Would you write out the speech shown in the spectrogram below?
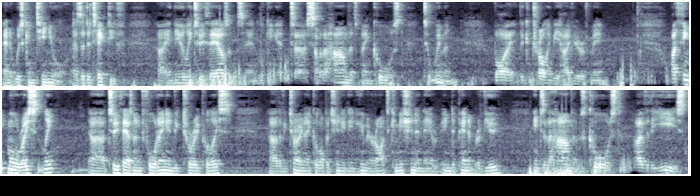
and it was continual. As a detective uh, in the early 2000s and looking at uh, some of the harm that's been caused to women by the controlling behaviour of men. I think more recently, uh, 2014 in Victoria Police, uh, the Victorian Equal Opportunity and Human Rights Commission and their independent review into the harm that was caused over the years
